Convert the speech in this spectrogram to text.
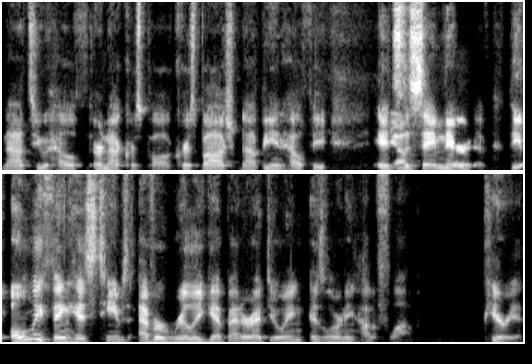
not too healthy, or not Chris Paul, Chris Bosh not being healthy. It's Yeah. the same narrative. The only thing his teams ever really get better at doing is learning how to flop. Period.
